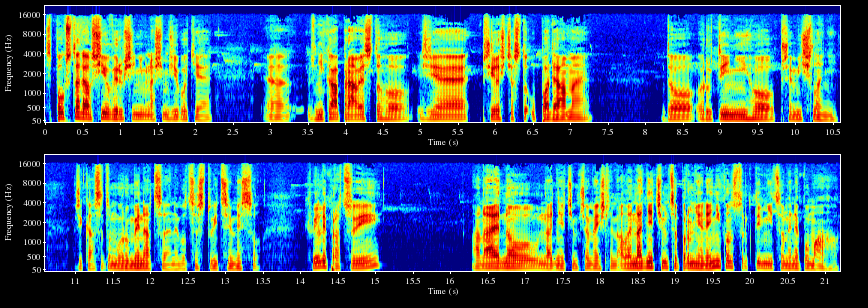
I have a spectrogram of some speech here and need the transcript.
Spousta dalšího vyrušení v našem životě eh, vzniká právě z toho, že příliš často upadáme do rutinního přemýšlení. Říká se tomu ruminace nebo cestující mysl chvíli pracuji a najednou nad něčím přemýšlím, ale nad něčím, co pro mě není konstruktivní, co mi nepomáhá.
